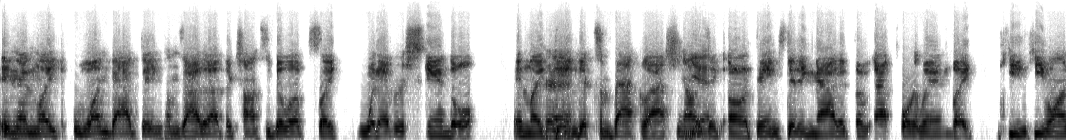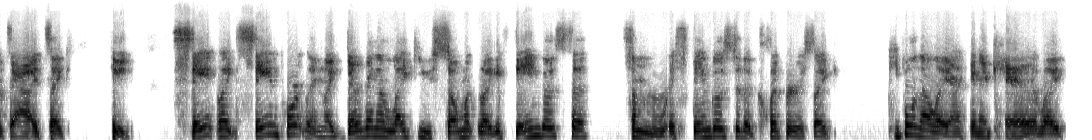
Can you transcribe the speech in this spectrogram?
and then like one bad thing comes out of that, the Chauncey Billups like whatever scandal, and like Dame gets some backlash. You know, Yeah. it's like, oh, Dame's getting mad at the at Portland, like he he wants out. It's like, dude, stay like stay in Portland. Like they're gonna like you so much. Like if Dame goes to some, if Dame goes to the Clippers, like people in LA aren't gonna care. Like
